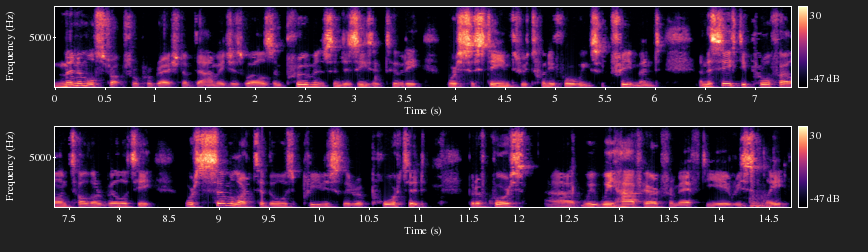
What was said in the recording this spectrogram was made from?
Minimal structural progression of damage as well as improvements in disease activity were sustained through 24 weeks of treatment. And the safety profile and tolerability were similar to those previously reported. But of course, uh, we, we have heard from FDA recently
